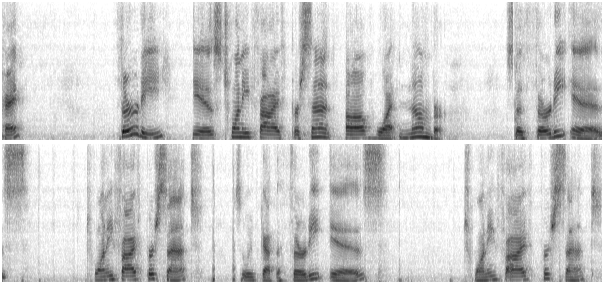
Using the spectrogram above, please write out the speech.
Okay? 30 is 25% of what number? So 30 is 25%. So we've got the 30 is 25%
